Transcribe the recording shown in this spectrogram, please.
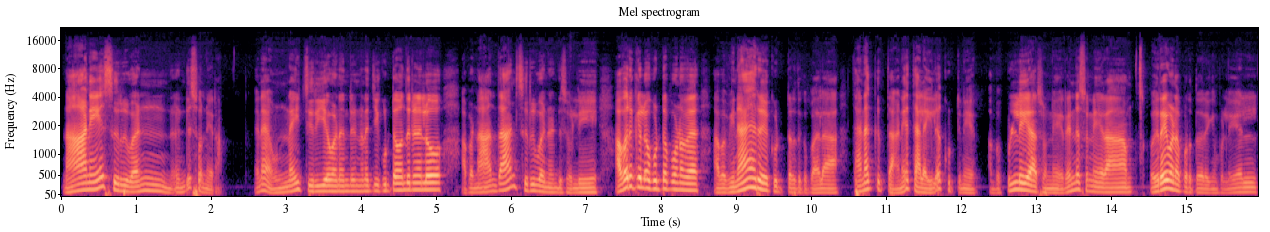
நானே சிறுவன் என்று சொன்னாராம். என்ன? உன்னை சிறியவன் என்று நினைச்சி குட்ட வந்துட்டனலோ? அப்போ நான் தான் சிறுவன் என்று சொல்லி அவருக்கு குட்ட போனவர்? அப்போ விநாயகரை குட்டுறதுக்கு பதிலாக தனக்குத்தானே தலையில் குட்டினேர். அப்போ பிள்ளையார் சொன்னேர். என்ன சொன்னேராம்? இறைவனை பொறுத்த வரைக்கும் பிள்ளைகள்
